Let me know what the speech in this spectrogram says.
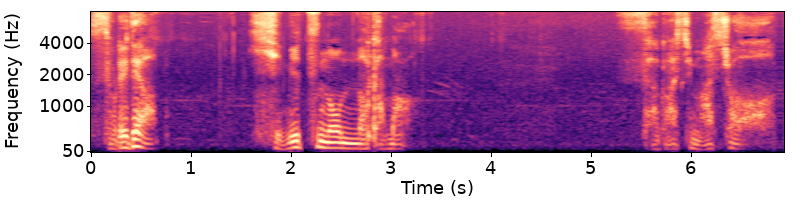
それでは秘密の仲間探しましょう。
